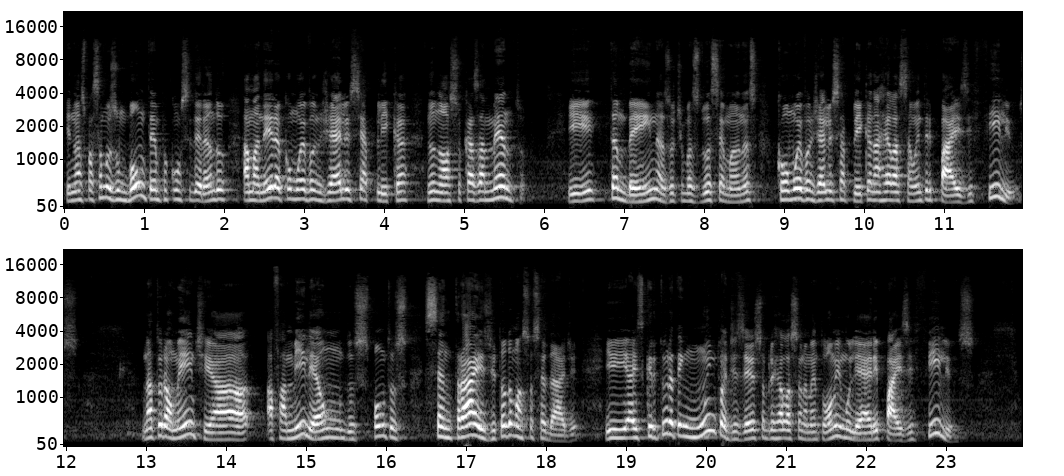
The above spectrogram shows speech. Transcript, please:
E nós passamos um bom tempo considerando a maneira como o Evangelho se aplica no nosso casamento e também, nas últimas duas semanas, como o Evangelho se aplica na relação entre pais e filhos. Naturalmente, a, a família é um dos pontos centrais de toda uma sociedade. E a Escritura tem muito a dizer sobre o relacionamento homem-mulher e pais e filhos.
